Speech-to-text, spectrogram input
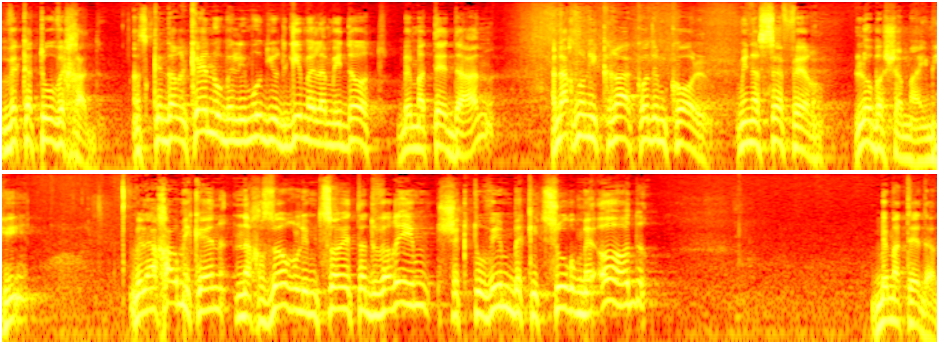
וכתוב אחד. אז כדרכנו בלימוד י"ג המידות במטה דן, אנחנו נקרא קודם כל מן הספר לא בשמיים היא, ולאחר מכן נחזור למצוא את הדברים שכתובים בקיצור מאוד במטה דן.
